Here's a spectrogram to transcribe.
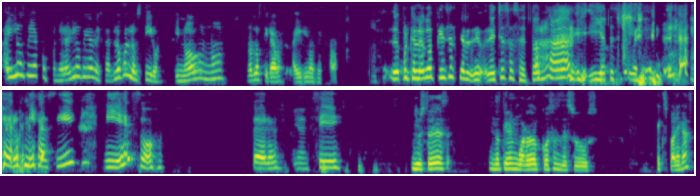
ahí los voy a componer, ahí los voy a dejar. Luego los tiro. Y no, no, no los tiraba, ahí los dejaba. porque luego piensas que le, echas acetón Ajá. y, y ya te sirve. Pero ni así, ni eso. Pero Ya. sí, ¿Y ustedes no tienen guardado cosas de sus exparejas?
